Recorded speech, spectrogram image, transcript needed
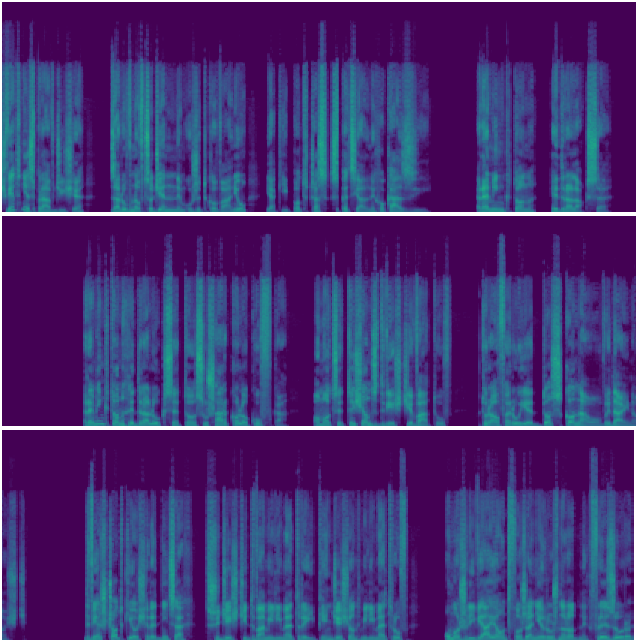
Świetnie sprawdzi się zarówno w codziennym użytkowaniu, jak i podczas specjalnych okazji. Remington Hydraluxe Remington Hydraluxe to suszarko-lokówka o mocy 1200 watów, która oferuje doskonałą wydajność. Dwie szczotki o średnicach 32 mm i 50 mm umożliwiają tworzenie różnorodnych fryzur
